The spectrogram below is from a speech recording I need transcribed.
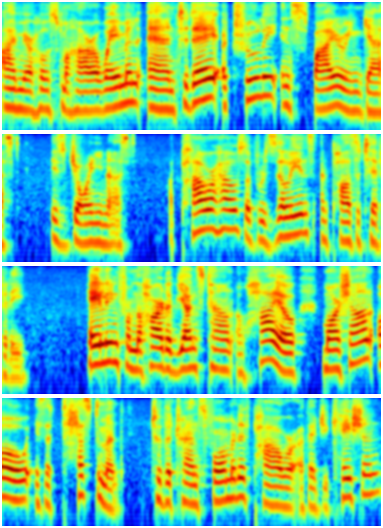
I'm your host, Mahara Wayman, and today a truly inspiring guest is joining us, a powerhouse of resilience and positivity. Hailing from the heart of Youngstown, Ohio, Marshawn O is a testament to the transformative power of education,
